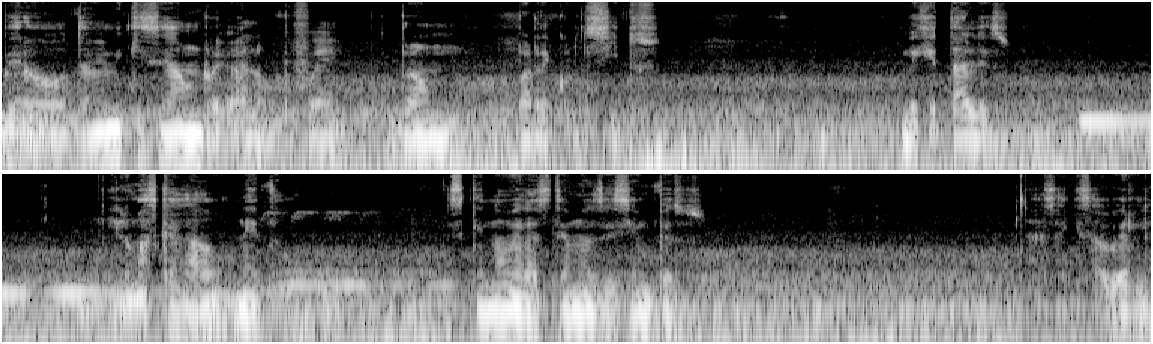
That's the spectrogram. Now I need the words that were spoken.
Pero también me quise dar un regalo, que fue comprar un par de cortecitos. Vegetales. Y lo más cagado, neto, es que no me gasté más de 100 pesos. hay que saberle.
